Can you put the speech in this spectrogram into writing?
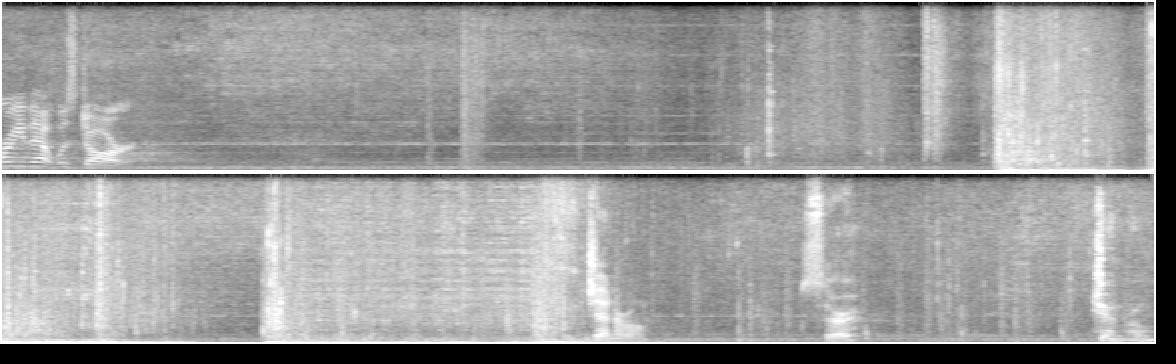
Sorry that was dark. General. Sir? General?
